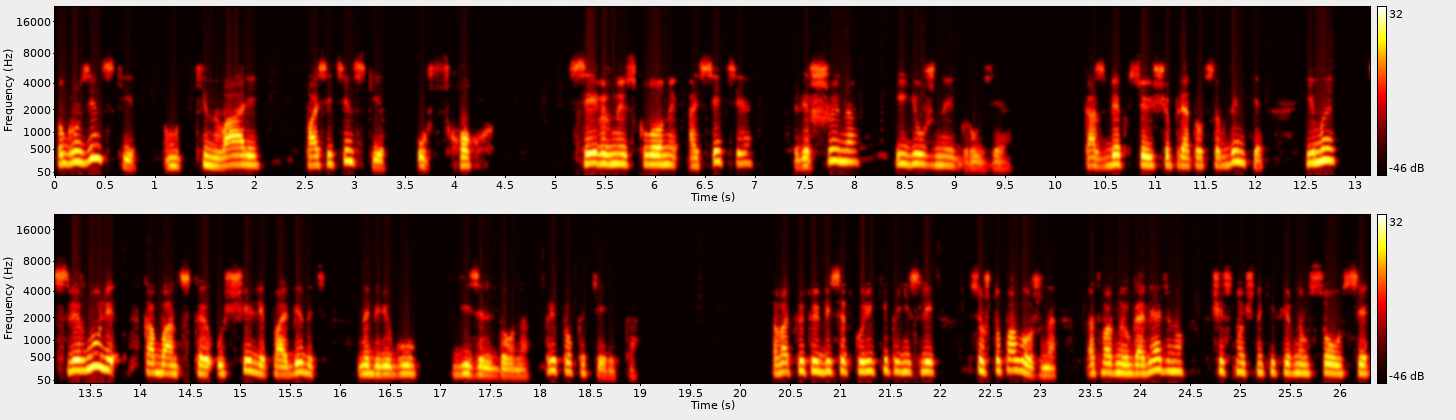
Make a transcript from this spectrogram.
По-грузински — Мкинвари, по-осетински Урсхох, северные склоны Осетия, вершина и южная Грузия. Казбек все еще прятался в дымке, и мы свернули в Кабанское ущелье пообедать на берегу Гизельдона, притока Терека. В открытую беседку реки принесли все, что положено, отварную говядину в чесночно-кефирном соусе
